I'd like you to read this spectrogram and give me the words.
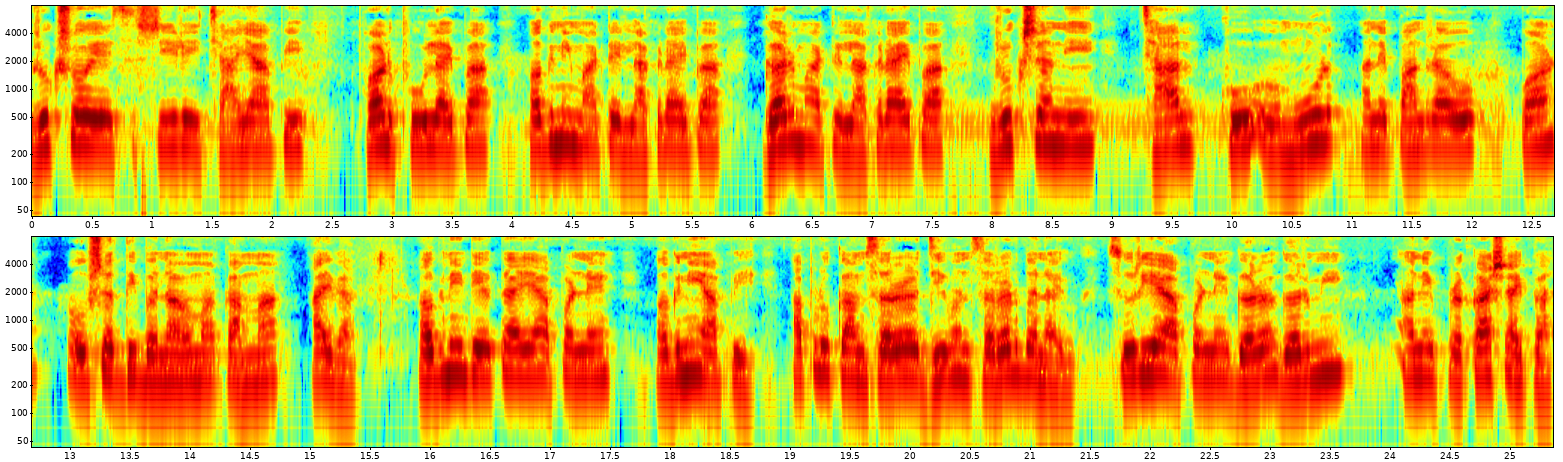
વૃક્ષોએ શીળી છાયા આપી, ફળ, ફૂલ આપ્યા, અગ્નિ માટે લાકડા આપ્યા, ઘર માટે લાકડા આપ્યા. વૃક્ષની છાલ, ખૂ મૂળ અને પાંદડાઓ પણ ઔષધિ બનાવવામાં કામમાં આવ્યા. અગ્નિ દેવતાએ આપણને અગ્નિ આપી. આપણું કામ સરળ, જીવન સરળ બનાવ્યું. સૂર્યએ આપણને ગર, ગરમી અને પ્રકાશ આપ્યા,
